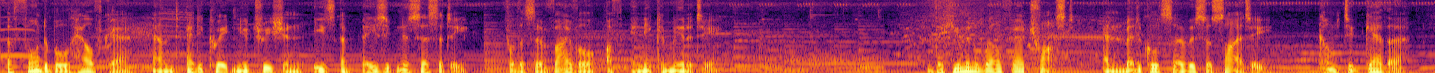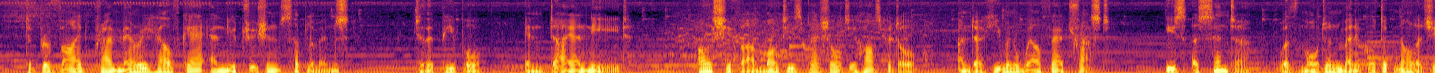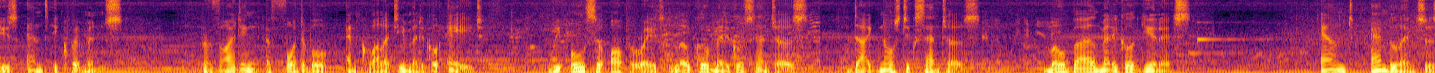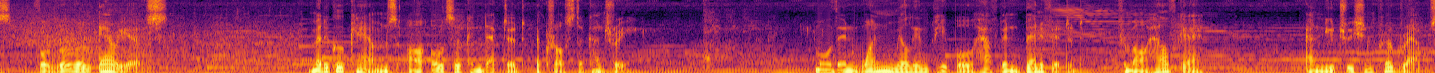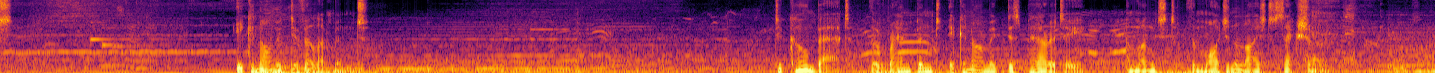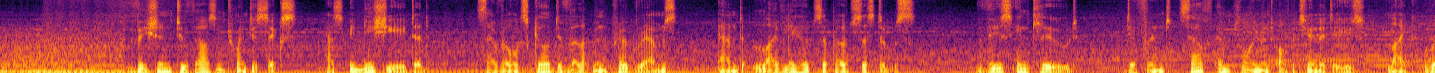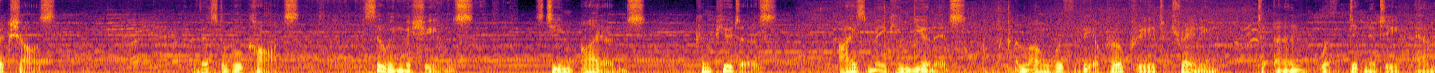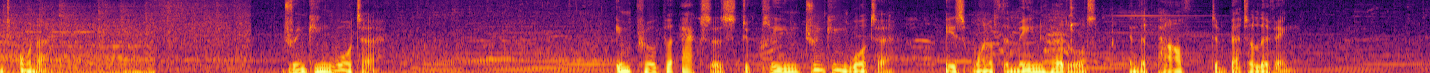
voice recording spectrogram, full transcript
Affordable healthcare and adequate nutrition is a basic necessity for the survival of any community. The Human Welfare Trust and Medical Service Society come together to provide primary healthcare and nutrition supplements to the people in dire need. Al Shifa Multi Specialty Hospital under Human Welfare Trust is a center with modern medical technologies and equipments, providing affordable and quality medical aid. We also operate local medical centers, diagnostic centers, mobile medical units, and ambulances for rural areas. Medical camps are also conducted across the country. More than 1 million people have been benefited from our healthcare and nutrition programs. Economic development To combat the rampant economic disparity amongst the marginalized section, Vision 2026 has initiated several skill development programs and livelihood support systems. These include different self-employment opportunities like rickshaws, vegetable carts, sewing machines, steam irons, computers, ice-making units, along with the appropriate training to earn with dignity and honor. Drinking water Improper access to clean drinking water is one of the main hurdles in the path to better living.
